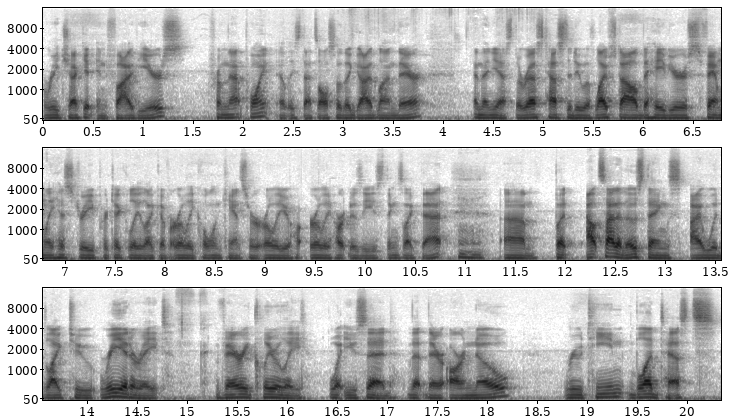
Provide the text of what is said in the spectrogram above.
recheck it in five years from that point. At least that's also the guideline there. And then, yes, the rest has to do with lifestyle behaviors, family history, particularly like of early colon cancer, early, early heart disease, things like that. Um, but outside of those things, I would like to reiterate very clearly what you said that there are no routine blood tests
